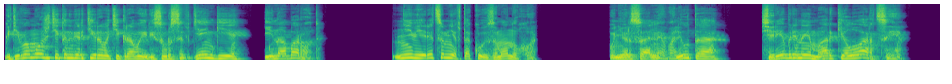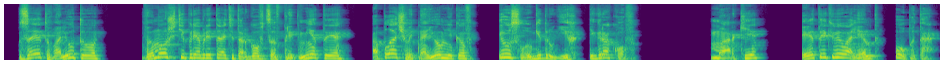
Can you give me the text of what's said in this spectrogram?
где вы можете конвертировать игровые ресурсы в деньги и наоборот. Не верится мне в такую замануху. Универсальная валюта – серебряные марки Луарции. За эту валюту вы можете приобретать у торговцев предметы, оплачивать наемников и услуги других игроков. Марки – это эквивалент опыта.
